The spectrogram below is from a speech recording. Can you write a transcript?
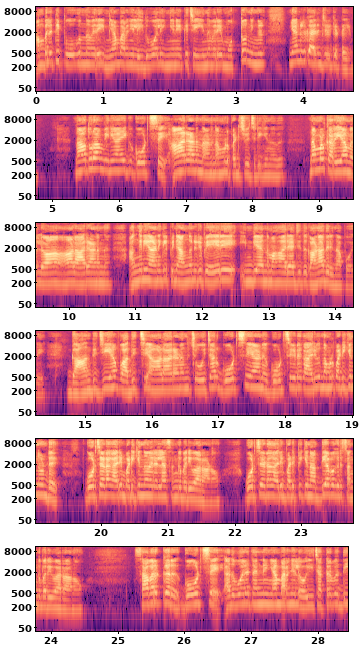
അമ്പലത്തിൽ പോകുന്നവരെയും ഞാൻ പറഞ്ഞില്ലേ ഇതുപോലെ ഇങ്ങനെയൊക്കെ ചെയ്യുന്നവരെയും മൊത്തം നിങ്ങൾ ഞാനൊരു കാര്യം ചോദിക്കട്ടെ? നാദുറാം വിനായക് ഗോഡ്സെ ആരാണെന്നാണ് നമ്മൾ പഠിച്ചു വെച്ചിരിക്കുന്നത്? നമ്മൾക്കറിയാമല്ലോ ആ ആൾ ആരാണെന്ന്. അങ്ങനെയാണെങ്കിൽ പിന്നെ അങ്ങനെ ഒരു പേര് ഇന്ത്യ എന്ന മഹാരാജ്യത്ത് കാണാതിരുന്നാ പോരെ. ഗാന്ധിജിയെ വധിച്ച ആളാരാണെന്ന് ചോദിച്ചാൽ ഗോഡ്സെയാണ്. ഗോഡ്സെയുടെ കാര്യവും നമ്മൾ പഠിക്കുന്നുണ്ട്. ഗോഡ്സെയുടെ കാര്യം പഠിക്കുന്നവരെല്ലാം സംഘപരിവാറാണോ? ഗോഡ്സെയുടെ കാര്യം പഠിപ്പിക്കുന്ന അധ്യാപകർ സംഘപരിവാറാണോ? സവർക്കർ ഗോഡ്സെ അതുപോലെ തന്നെ ഞാൻ പറഞ്ഞല്ലോ ഈ ഛത്രപതി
